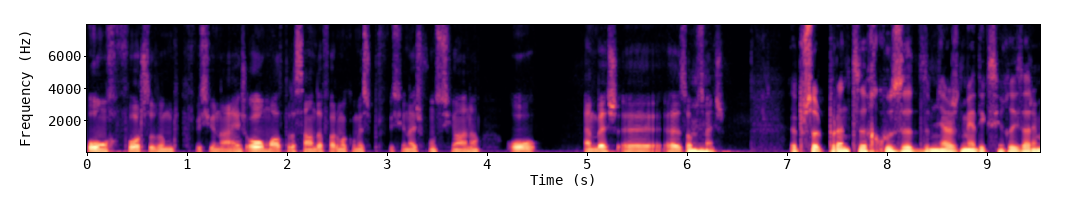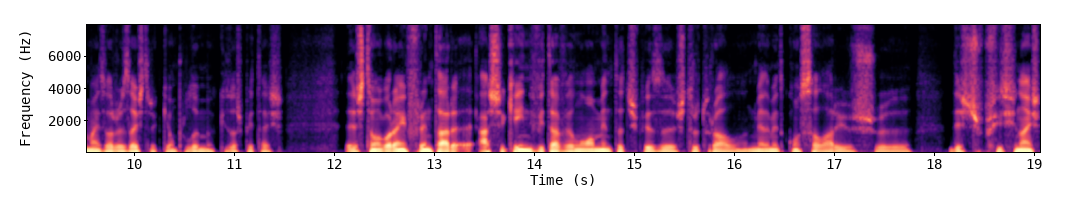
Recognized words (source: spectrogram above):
ou um reforço do número de profissionais, ou uma alteração da forma como esses profissionais funcionam, ou ambas uh, as opções. Uhum. Professor, perante a recusa de milhares de médicos em realizarem mais horas extra, que é um problema que os hospitais estão agora a enfrentar, acha que é inevitável um aumento da despesa estrutural, nomeadamente com salários uh, destes profissionais?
